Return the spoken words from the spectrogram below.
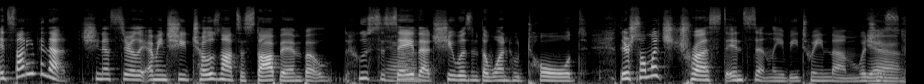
it's not even that she necessarily. I mean, she chose not to stop him, but who's to say that she wasn't the one who told? There's so much trust instantly between them, which Yeah. is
